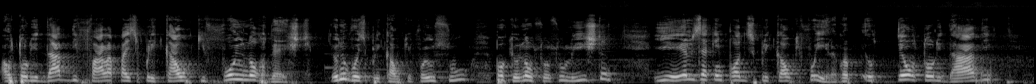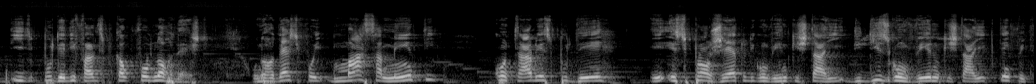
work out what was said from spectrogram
autoridade de fala para explicar o que foi o Nordeste. Eu não vou explicar o que foi o Sul, porque eu não sou sulista, e eles é quem pode explicar o que foi ele. Agora, eu tenho autoridade e de poder de fala de explicar o que foi o Nordeste. O Nordeste foi massamente contrário a esse poder, esse projeto de governo que está aí, de desgoverno que está aí, que tem feito.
